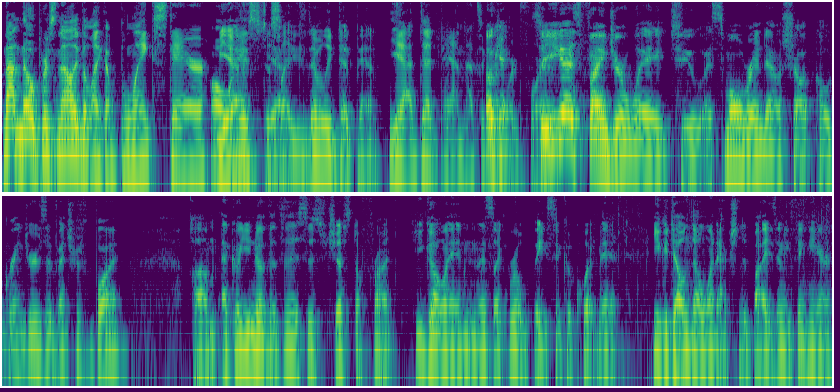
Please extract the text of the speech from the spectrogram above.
not no personality, but like a blank stare always, yeah, just yeah, like he's definitely deadpan. yeah, deadpan. That's a good Okay, word for so it. So you guys find your way to a small rundown shop called Granger's Adventure Supply. Um, Echo, you know that this is just a front. You go in and it's like real basic equipment. You can tell no one actually buys anything here.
